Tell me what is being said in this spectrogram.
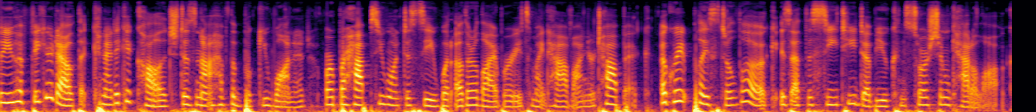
So you have figured out that Connecticut College does not have the book you wanted, or perhaps you want to see what other libraries might have on your topic. A great place to look is at the CTW Consortium Catalog.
